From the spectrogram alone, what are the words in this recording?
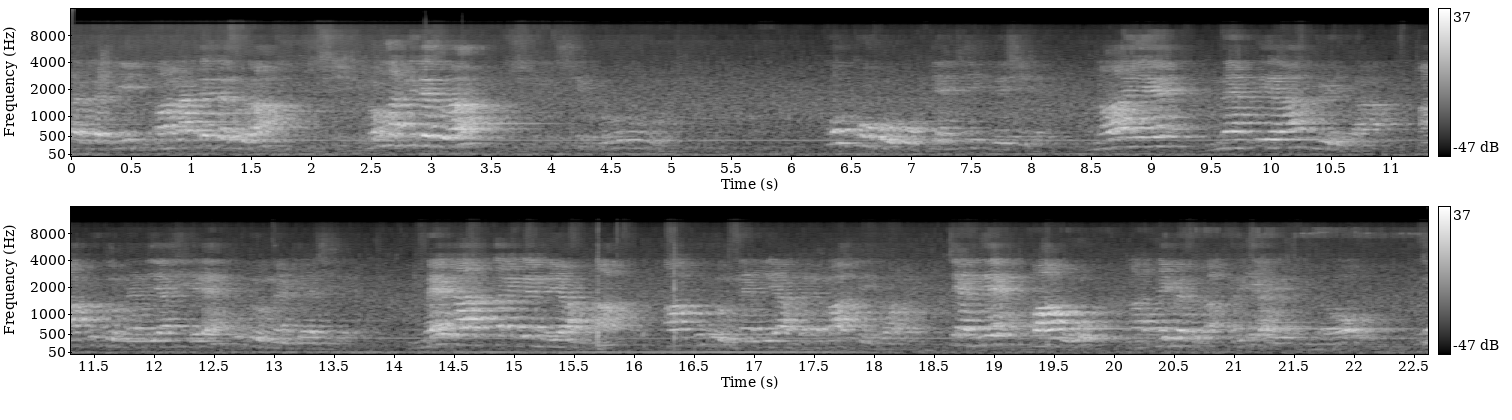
တက်တယ်ပြီးမာနတက်တယ်ဆိုတာလုံးဝပြည့်တယ်ဆိုတာရှိဘူးကိုကိုကိုပြန်ကြည့်လို့ရှိတယ်ငါရဲ့နံတရားတွေကအာဟုတ္တနံတရားရှိတယ်ပုတ္တနံ မဲကတိုက်တဲ့နေရာမှာအာဟုတုနံတရားဘယ်မှာတည်သွားလဲကြံတဲ့ပါကိုငါသိမဲ့ဆိုတာအရိယာရဲ့တော့ဒီ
